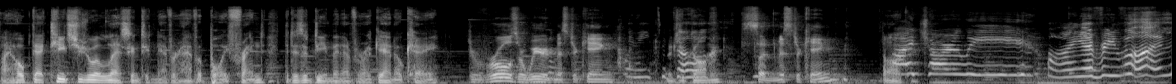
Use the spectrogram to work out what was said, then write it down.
I hope that teaches you a lesson to never have a boyfriend that is a demon ever again. Okay? Your rules are weird, Mr. King. We need to What'd go. you call me? Said Mr. King. Oh, Bye, Charlie. Bye, everyone.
